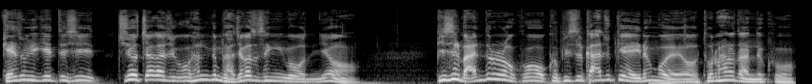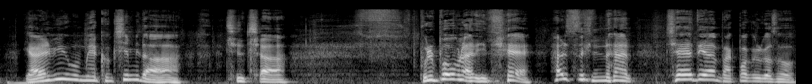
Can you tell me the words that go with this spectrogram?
계속 얘기했듯이 쥐어짜가지고 현금 가져가서 생긴 거거든요. 빚을 만들어 놓고 그 빚을 까줄게 이런 거예요. 돈을 하나도 안 넣고. 얄미움의 극치입니다. 진짜. 불법은 아닌데 할 수 있는 최대한 박박 긁어서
